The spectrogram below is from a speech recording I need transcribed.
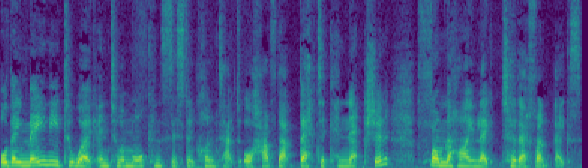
or they may need to work into a more consistent contact or have that better connection from the hind leg to their front legs.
